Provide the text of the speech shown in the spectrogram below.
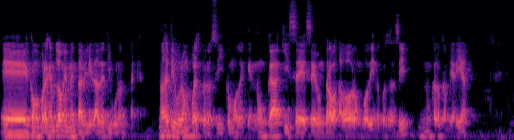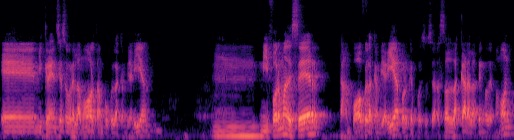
Eh, como por ejemplo mi mentalidad de tiburón. No de tiburón pues, pero sí como de que nunca quise ser un trabajador, un godín o cosas así. Nunca lo cambiaría. Eh, mi creencia sobre el amor tampoco la cambiaría. Mm, mi forma de ser tampoco la cambiaría porque pues o sea, solo la cara la tengo de mamón,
